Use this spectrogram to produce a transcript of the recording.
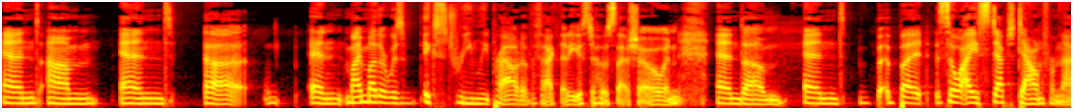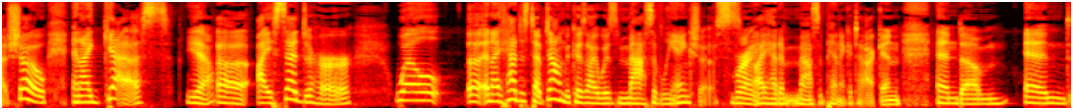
and um and uh and my mother was extremely proud of the fact that I used to host that show and and um and but so I stepped down from that show and I guess Yeah. uh I said to her well uh, and I had to step down because I was massively anxious. Right. I had a massive panic attack and and um and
